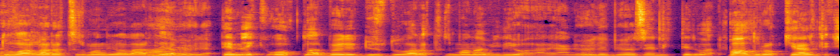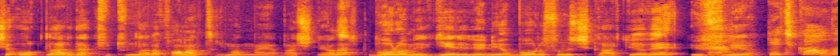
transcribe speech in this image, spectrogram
Duvarlara tırmanıyorlardı ya böyle. Demek ki oklar böyle düz duvara tırmanabiliyorlar. Yani öyle bir özellikleri var. Balrog geldikçe oklar da sütunlara falan tırmanmaya başlıyorlar. Boromir geri dönüyor. Borusunu çıkartıyor ve üflüyor. Geç kaldı.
